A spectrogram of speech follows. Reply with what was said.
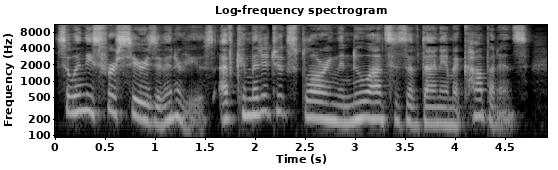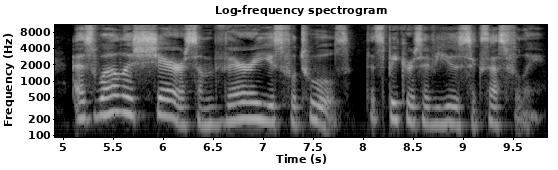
So, in these first series of interviews, I've committed to exploring the nuances of dynamic competence as well as share some very useful tools that speakers have used successfully.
